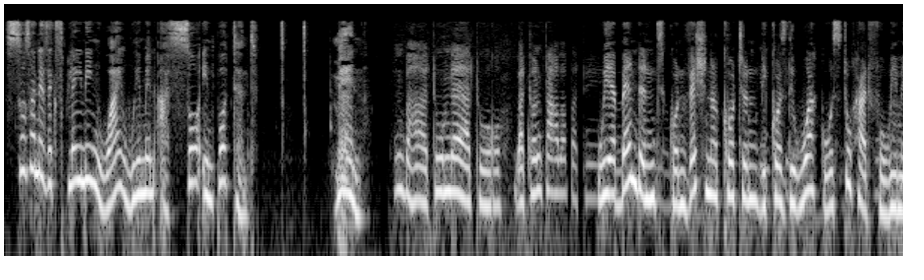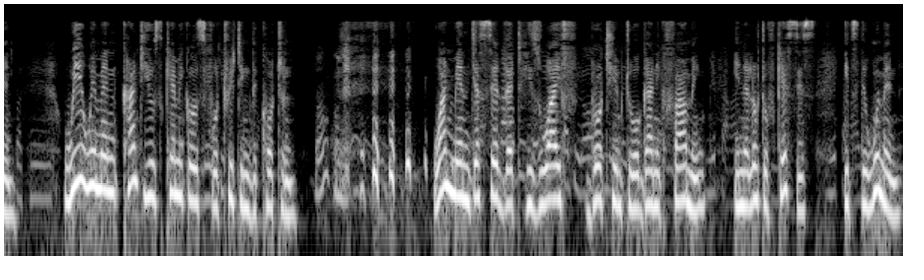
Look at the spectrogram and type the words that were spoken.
Susan is explaining why women are so important. Men, We abandoned conventional cotton because the work was too hard for women. We women can't use chemicals for treating the cotton. One man just said that his wife brought him to organic farming. In a lot of cases, it's the women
